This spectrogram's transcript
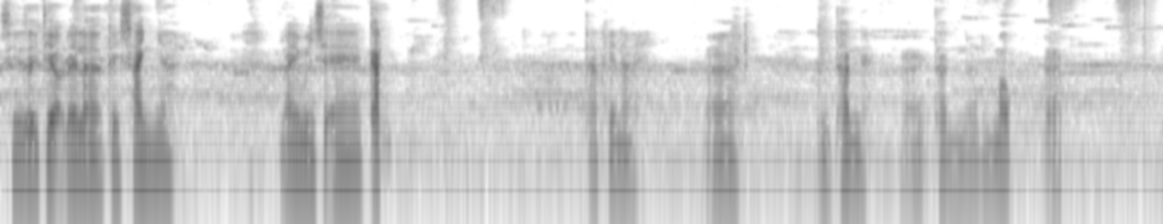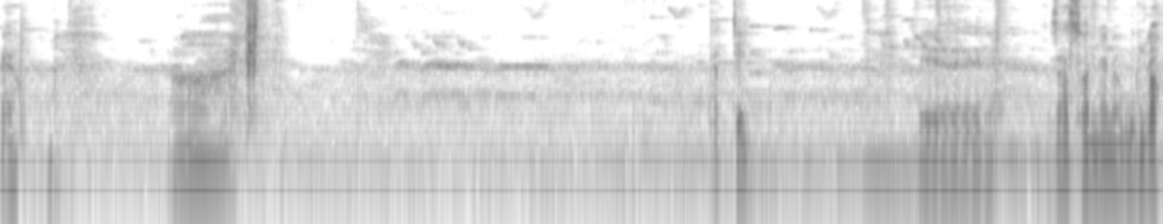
xin giới thiệu đây là cây xanh nha đây mình sẽ cắt. Cắt cái này. À, mình thân này. Đấy, thân rất là mốc đẹp. Thấy không? Đó. Cắt chỉnh. Để ra xuân cho nó bung lọc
